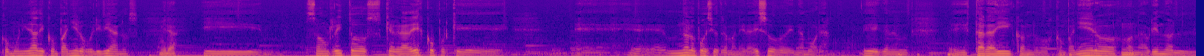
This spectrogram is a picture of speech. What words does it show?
comunidad de compañeros bolivianos Mira, y son ritos que agradezco porque eh, eh, no lo puedo decir de otra manera, eso enamora. Eh, estar ahí con los compañeros, Mm. con, abriendo el,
